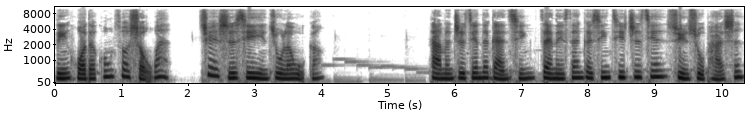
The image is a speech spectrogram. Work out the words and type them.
灵活的工作手腕，确实吸引住了武刚。他们之间的感情在那三个星期之间迅速爬升，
